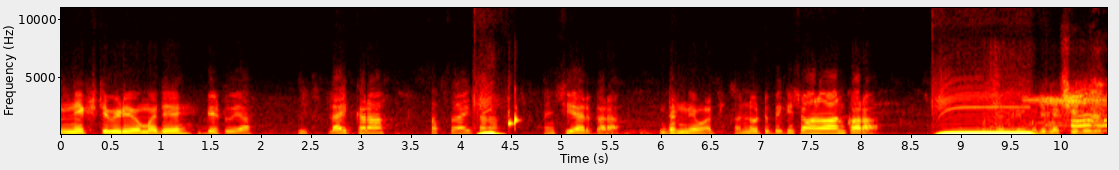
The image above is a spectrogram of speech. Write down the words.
नेक्स्ट व्हिडिओमध्ये भेटूया. लाईक करा सबस्क्राईब करा आणि शेअर करा. धन्यवाद. नोटिफिकेशन ऑन करा. पुढच्या व्हिडिओमध्ये नक्की बघू.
